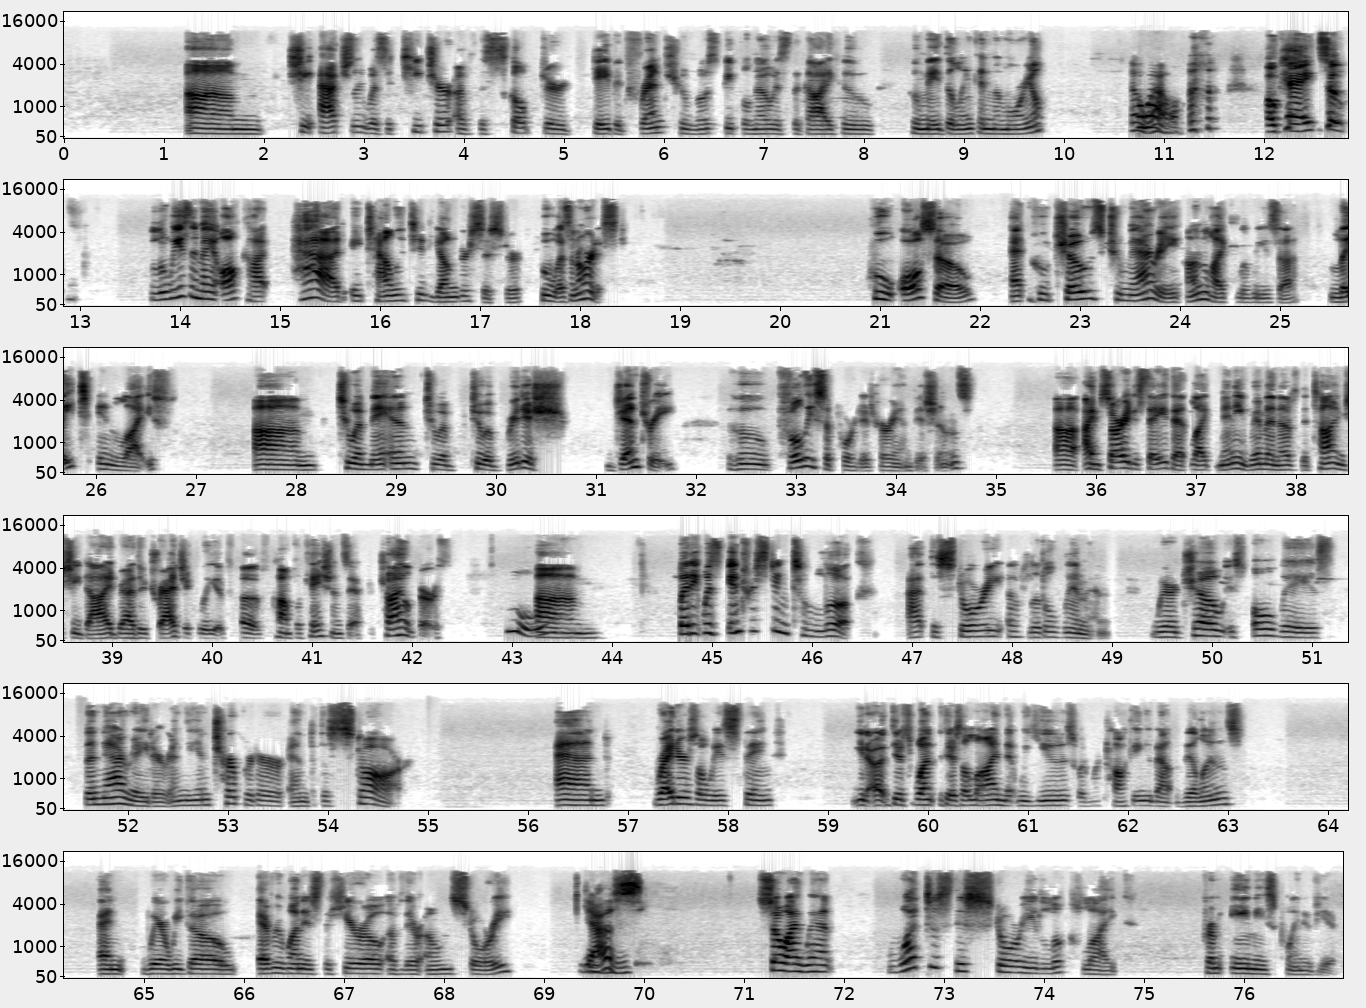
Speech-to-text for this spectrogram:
Um, she actually was a teacher of the sculptor David French, who most people know as the guy who who made the Lincoln Memorial. Oh wow! okay, so Louisa May Alcott had a talented younger sister who was an artist who also and who chose to marry, unlike Louisa, late in life, um, to a man to a to a British gentry who fully supported her ambitions. Uh, I'm sorry to say that, like many women of the time, she died rather tragically of, of complications after childbirth. Um, but it was interesting to look at the story of Little Women where Jo is always the narrator and the interpreter and the star. And writers always think, you know, there's one, there's a line that we use when we're talking about villains and where we go, everyone is the hero of their own story. Yes. Mm-hmm. So I went, what does this story look like from Amy's point of view?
